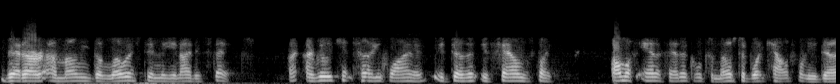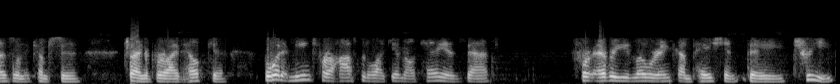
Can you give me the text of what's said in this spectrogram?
that are among the lowest in the United States. I, I really can't tell you why. It, doesn't. It sounds like almost antithetical to most of what California does when it comes to trying to provide health care. But what it means for a hospital like MLK is that for every lower income patient they treat,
